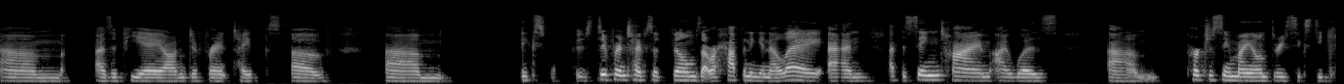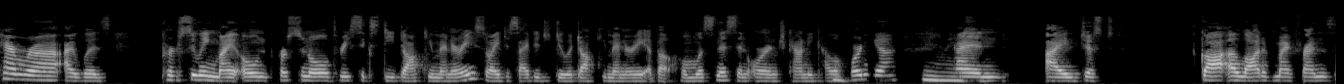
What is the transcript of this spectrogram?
um, as a PA on different types of um, different types of films that were happening in LA. And at the same time, I was, um, purchasing my own 360 camera. I was pursuing my own personal 360 documentary. So I decided to do a documentary about homelessness in Orange County, California. Mm-hmm. And I just got a lot of my friends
